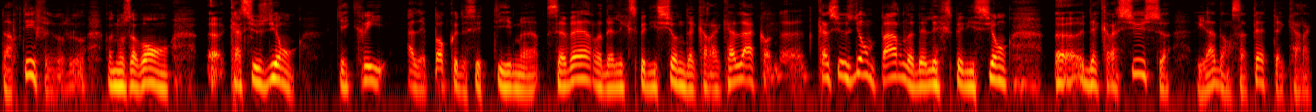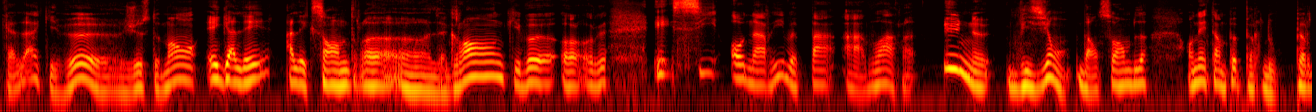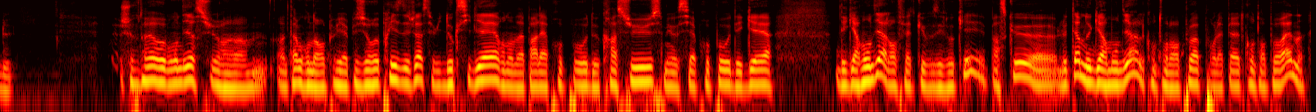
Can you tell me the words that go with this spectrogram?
tardifs. Quand nous avons euh, Cassius qui écrit à l'époque de cette team sévère de l'expédition de Caracalla. Quand euh, Cassius Dion parle de l'expédition euh, de Crassus, il a dans sa tête Caracalla qui veut justement égaler Alexandre euh, le Grand, qui veut... et si on n'arrive pas à avoir une vision d'ensemble, on est un peu perdu. perdu. Je voudrais rebondir sur un, terme qu'on a employé à plusieurs reprises déjà, celui d'auxiliaire. On en a parlé à propos de Crassus, mais aussi à propos des guerres, des guerres mondiales en fait que vous évoquez, parce que euh, le terme de guerre mondiale, quand on l'emploie pour la période contemporaine,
